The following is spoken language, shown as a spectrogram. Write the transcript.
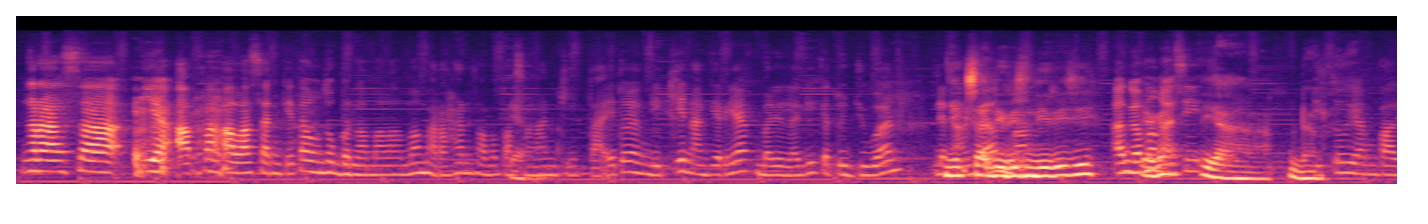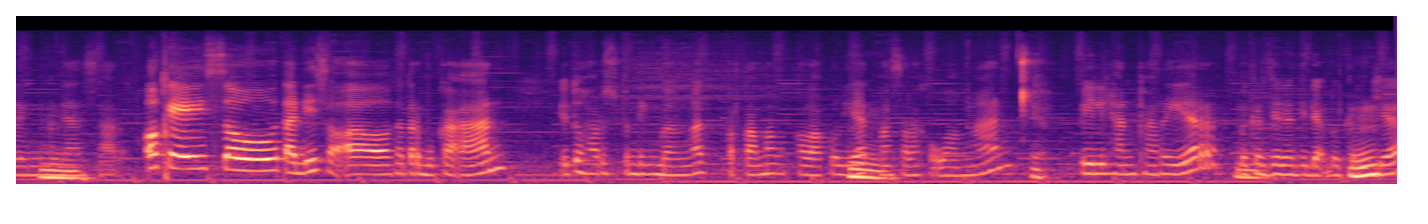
ngerasa ya apa alasan kita untuk berlama-lama marahan sama pasangan kita. Itu yang bikin akhirnya kembali lagi ke tujuan dan Nyiksa agama. diri sendiri sih. Agama ya nggak sih? Iya, benar. Itu yang paling Hmm. mendasar. Oke, so tadi soal keterbukaan itu harus penting banget. Pertama kalau aku lihat Hmm. masalah keuangan, Ya. Pilihan karir, Hmm. bekerja dan tidak bekerja.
